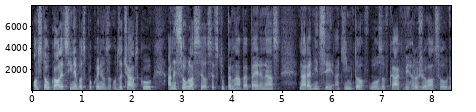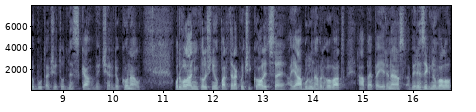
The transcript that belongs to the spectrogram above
On s tou koalicí nebyl spokojený od začátku a nesouhlasil se vstupem HPP 11 na radnici a tímto v úvozovkách vyhrožoval celou dobu, takže to dneska večer dokonal. Odvoláním koaličního partnera končí koalice a já budu navrhovat HPP 11, aby rezignovalo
